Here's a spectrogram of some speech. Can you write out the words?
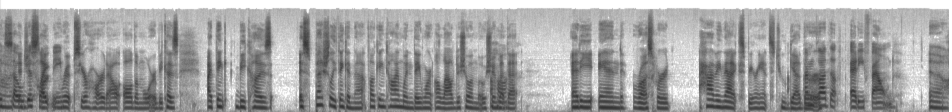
it's so it just like rips your heart out all the more because I think because especially thinking that fucking time when they weren't allowed to show emotion, Uh-huh. but that Eddie and Russ were having that experience together. I'm glad that Eddie found Ugh.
